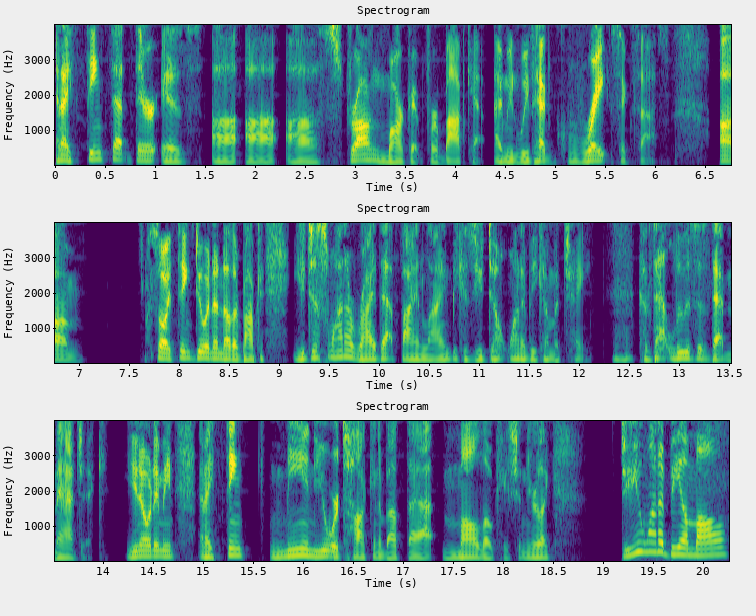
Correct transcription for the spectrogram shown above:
and I think that there is a, a, a strong market for Bobcat. I mean, we've had great success. Um, so I think doing another Bobcat, you just want to ride that fine line because you don't want to become a chain because that loses that magic. You know what I mean? And I think me and you were talking about that mall location. You're like, do you want to be a mall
